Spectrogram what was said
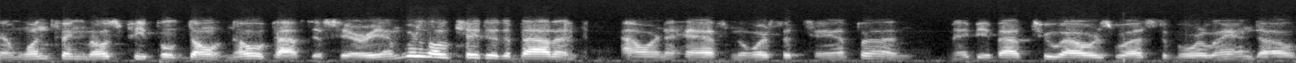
and one thing most people don't know about this area, and we're located about an hour and a half north of Tampa, and maybe about two hours west of Orlando.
